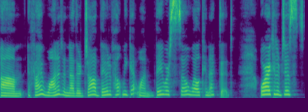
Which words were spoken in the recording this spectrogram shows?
um, if I wanted another job, they would have helped me get one. They were so well connected. Or I could have just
